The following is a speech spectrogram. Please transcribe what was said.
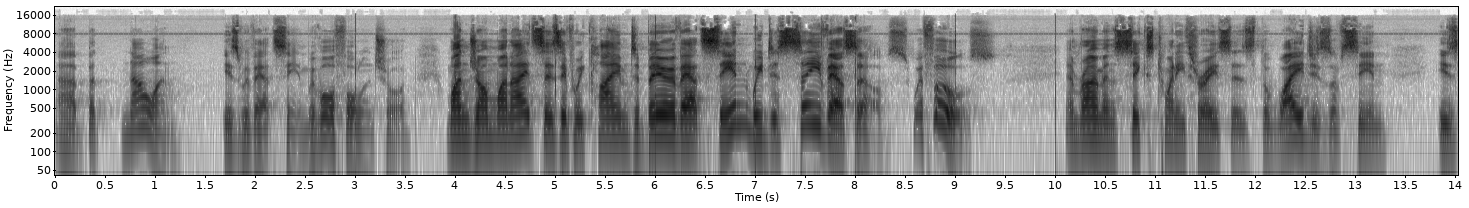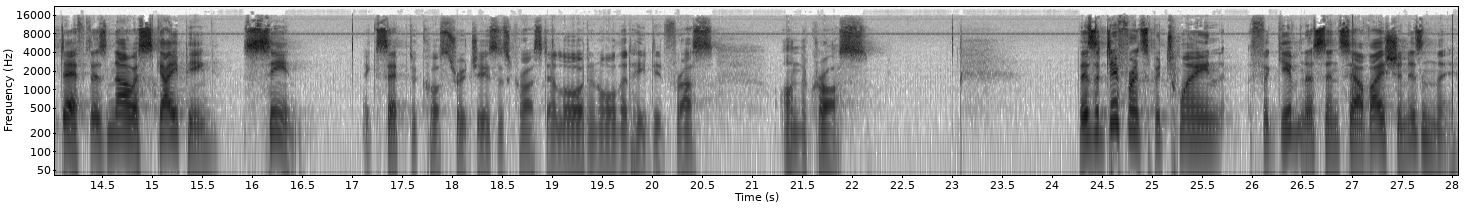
Uh, but no one is without sin. We've all fallen short. 1 John 1 8 says, If we claim to be without sin, we deceive ourselves. We're fools. And Romans 6:23 says the wages of sin is death. There's no escaping sin except of course through Jesus Christ our Lord and all that he did for us on the cross. There's a difference between forgiveness and salvation, isn't there?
